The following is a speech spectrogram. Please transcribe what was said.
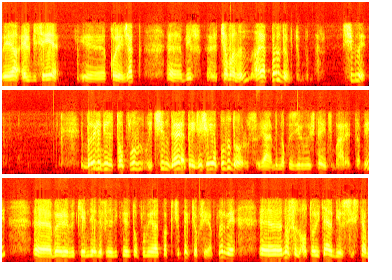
veya elbiseye e, koyacak e, bir e, çabanın ayaklarıdır bütün bunlar. Şimdi böyle bir toplum için de epeyce şey yapıldı doğrusu. Yani 1923'ten itibaren tabii. Ee, böyle bir kendi hedefledikleri toplumu yaratmak için pek çok şey yaptılar ve e, nasıl otoriter bir sistem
